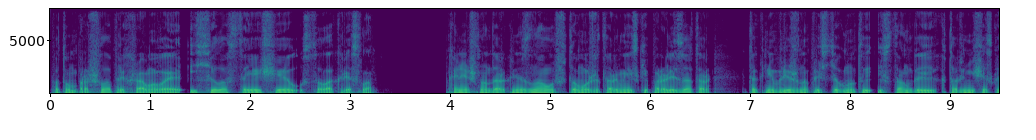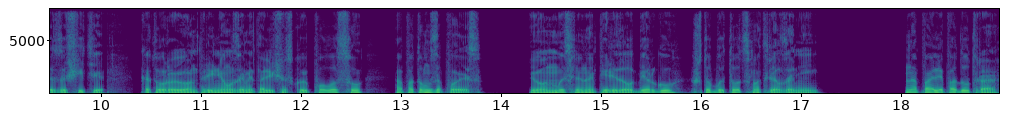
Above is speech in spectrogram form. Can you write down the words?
Потом прошла, прихрамывая, и села в стоящее у стола кресло. Конечно, Дарк не знал, что может армейский парализатор, так небрежно пристегнутый истангой к торнической защите, которую он принял за металлическую полосу, а потом за пояс. И он мысленно передал Бергу, чтобы тот смотрел за ней. Напали под утро,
